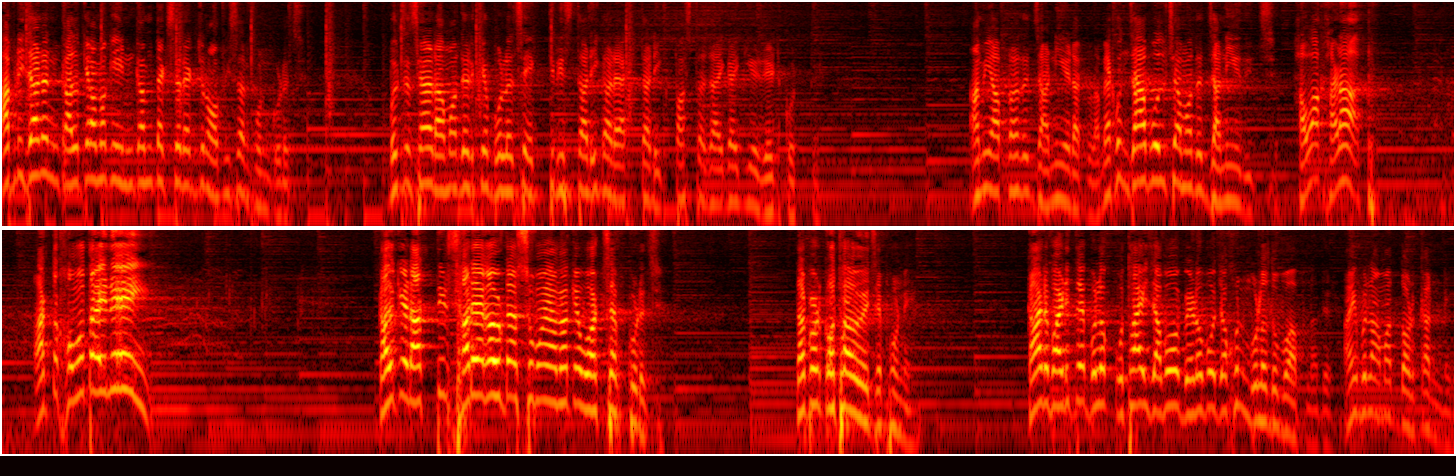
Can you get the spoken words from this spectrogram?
আপনি জানেন, কালকে আমাকে ইনকাম ট্যাক্সের একজন অফিসার ফোন করেছে। বলছে, স্যার, আমাদেরকে বলেছে একত্রিশ তারিখ আর এক তারিখ, পাঁচটা জায়গায় গিয়ে রেড করতে। আমি আপনাদের জানিয়ে রাখলাম। এখন যা বলছে আমাদের জানিয়ে দিচ্ছে। হাওয়া খারাপ। আর তো ক্ষমতাই নেই। কালকে রাত্রির সাড়ে এগারোটার সময় আমাকে হোয়াটসঅ্যাপ করেছে। তারপর কথা হয়েছে ফোনে কার বাড়িতে বলো, কোথায় যাব, বেরোবো, যখন বলে দেবো আপনাদের। আমি বললাম, আমার দরকার নেই।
